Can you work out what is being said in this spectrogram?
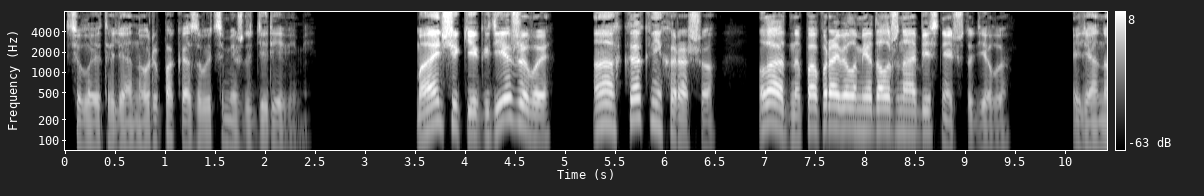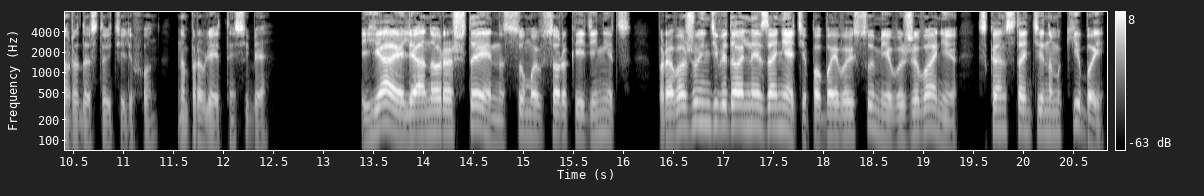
Силуэт Элеоноры показывается между деревьями. «Мальчики, где же вы? Ах, как нехорошо. Ладно, по правилам я должна объяснять, что делаю». Элеонора достает телефон, направляет на себя. «Я, Элеонора Штейн, с суммой в 40 единиц, провожу индивидуальные занятия по боевой сумме и выживанию с Константином Кибой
